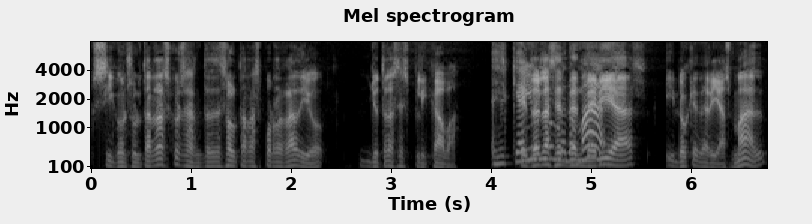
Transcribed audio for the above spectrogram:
si consultas las cosas antes de soltarlas por la radio, yo te las explicaba. Es que hay Entonces un las más. entenderías y no quedarías mal.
